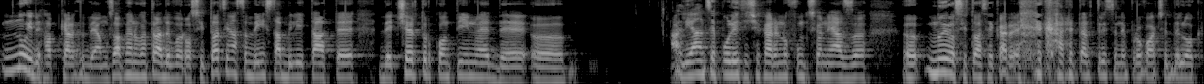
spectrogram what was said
nu e de fapt chiar atât de amuzant, pentru că într-adevăr o situație în asta de instabilitate, de certuri continue, de uh, alianțe politice care nu funcționează, uh, nu e o situație care, care ar trebui să ne provoace deloc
